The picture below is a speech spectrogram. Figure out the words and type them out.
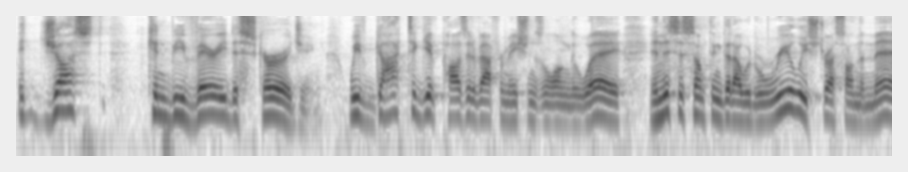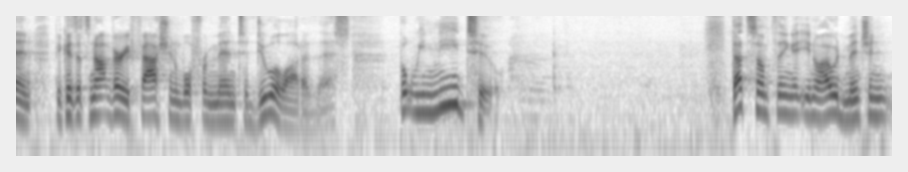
it just can be very discouraging. We've got to give positive affirmations along the way. And this is something that I would really stress on the men because it's not very fashionable for men to do a lot of this. But we need to. That's something, you know, I would mention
